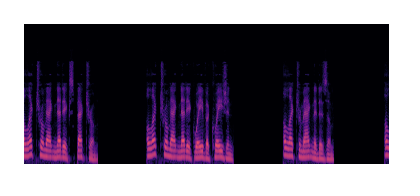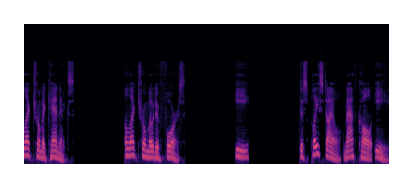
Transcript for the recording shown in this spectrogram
Electromagnetic spectrum. Electromagnetic wave equation. Electromagnetism. Electromechanics. Electromotive force. E. Display style math call E.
